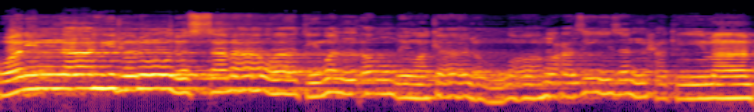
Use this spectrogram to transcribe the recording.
ولله جنود السماوات والأرض وكان الله عزيزا حكيما.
